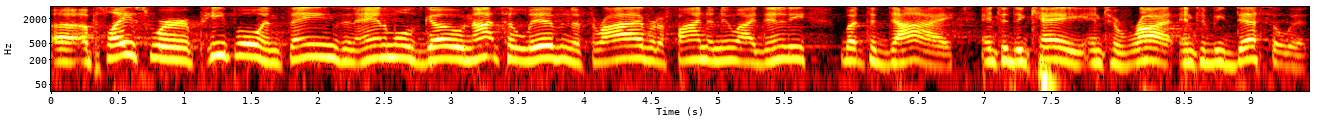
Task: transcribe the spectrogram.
uh, a place where people and things and animals go not to live and to thrive or to find a new identity, but to die and to decay and to rot and to be desolate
